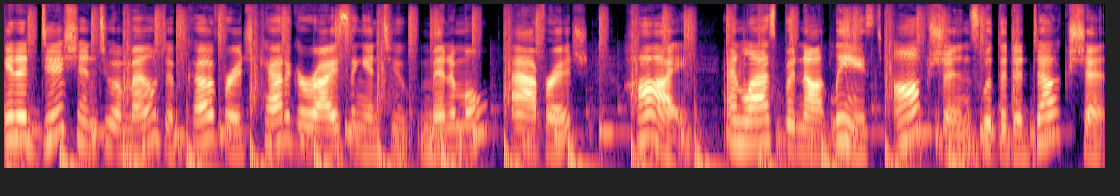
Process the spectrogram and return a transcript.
in addition to amount of coverage categorizing into minimal, average, high, and last but not least, options with a deduction.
